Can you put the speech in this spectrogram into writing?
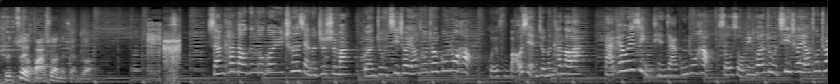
是最划算的选择。知识吗？关注汽车洋葱圈公众号，回复保险就能看到啦。打开微信，添加公众号，搜索并关注汽车洋葱圈，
